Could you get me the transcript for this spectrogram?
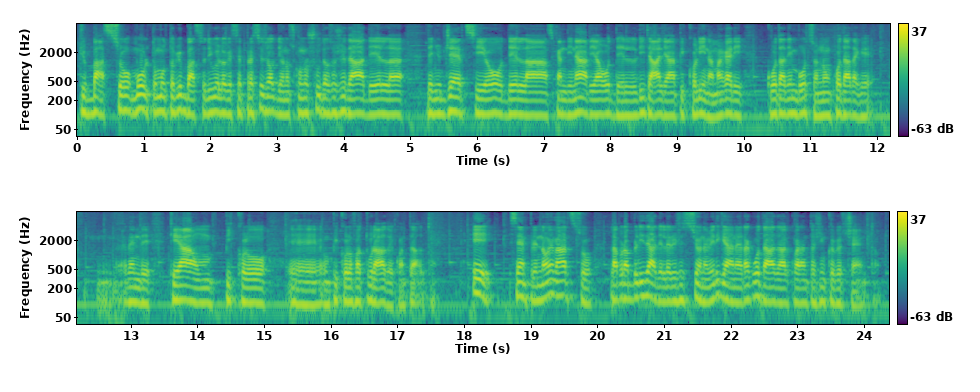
più basso, molto molto più basso di quello che se presto i soldi a una sconosciuta società del, del New Jersey o della Scandinavia o dell'Italia piccolina, magari quotata in borsa o non quotata che rende che ha un piccolo, eh, un piccolo fatturato e quant'altro. E sempre il 9 marzo la probabilità della recessione americana era quotata al 45%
